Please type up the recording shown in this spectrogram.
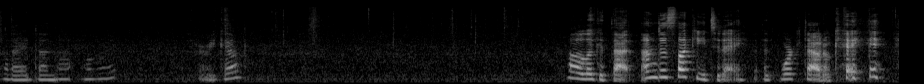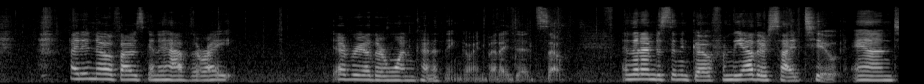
Thought I had done that all right. There we go. Oh, look at that. I'm just lucky today. It worked out okay. I didn't know if I was going to have the right every other one kind of thing going, but I did. So, And then I'm just going to go from the other side too and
